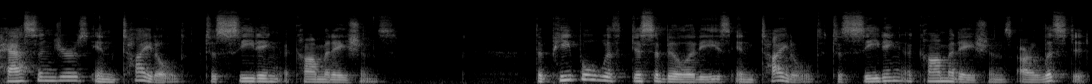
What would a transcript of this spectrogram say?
Passengers entitled to seating accommodations. The people with disabilities entitled to seating accommodations are listed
